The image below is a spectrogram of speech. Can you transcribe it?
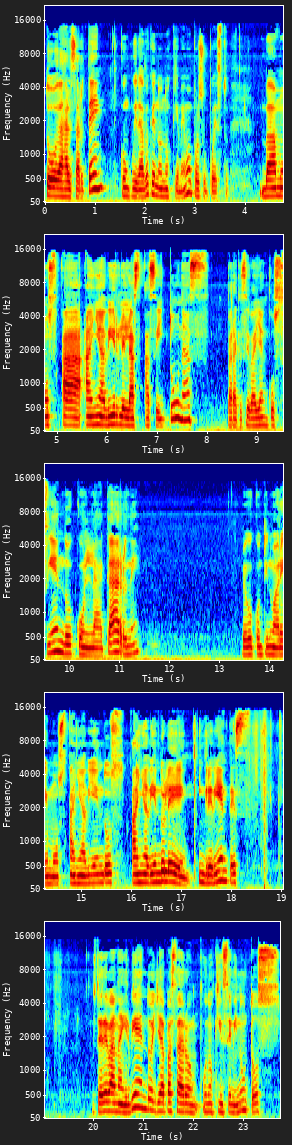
todas al sartén, con cuidado que no nos quememos, por supuesto. Vamos a añadirle las aceitunas para que se vayan cociendo con la carne. Luego continuaremos añadiendo, añadiéndole ingredientes Ustedes van a ir viendo, ya pasaron unos 15 minutos.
